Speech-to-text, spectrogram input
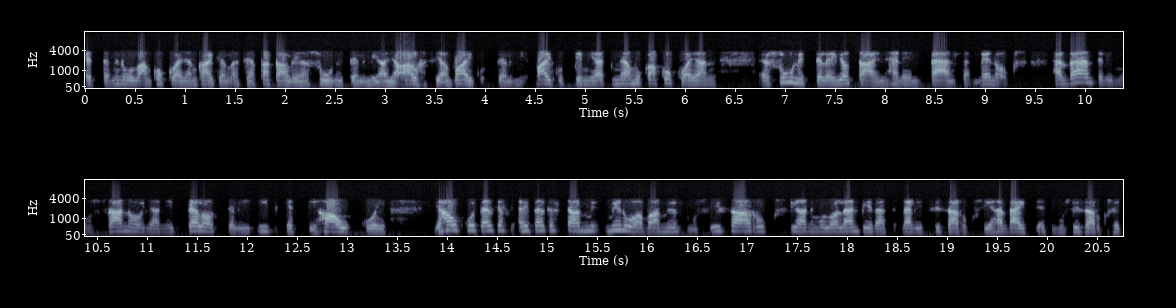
että minulla on koko ajan kaikenlaisia katalia suunnitelmia ja alhaisia vaikuttimia, että minä mukaan koko ajan suunnittelen jotain hänen päänsä menoksi. Hän väänteli mun sanojani, pelotteli, itketti, haukkui. Ja haukkui pelkästään, ei pelkästään minua, vaan myös mun sisaruksia. Niin mulla on lämpimät välit sisaruksia. Hän väitti, että mun sisarukset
